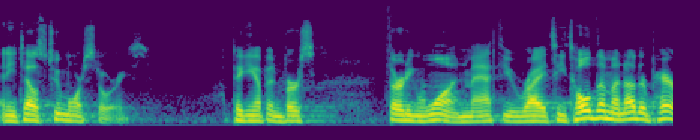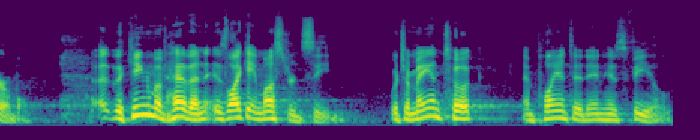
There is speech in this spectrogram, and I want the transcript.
and he tells two more stories. Picking up in verse 31, Matthew writes, He told them another parable. The kingdom of heaven is like a mustard seed, which a man took and planted in his field.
